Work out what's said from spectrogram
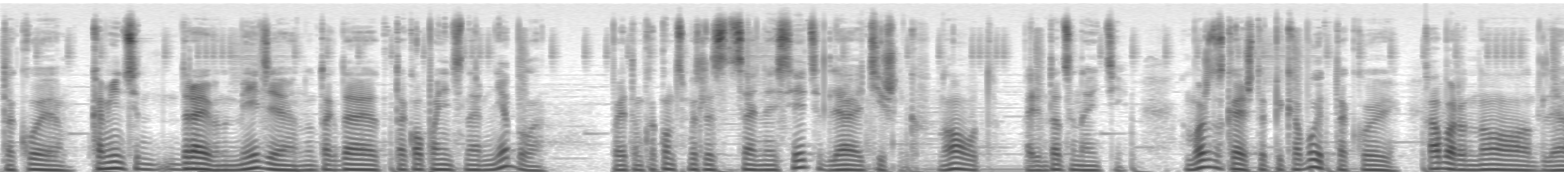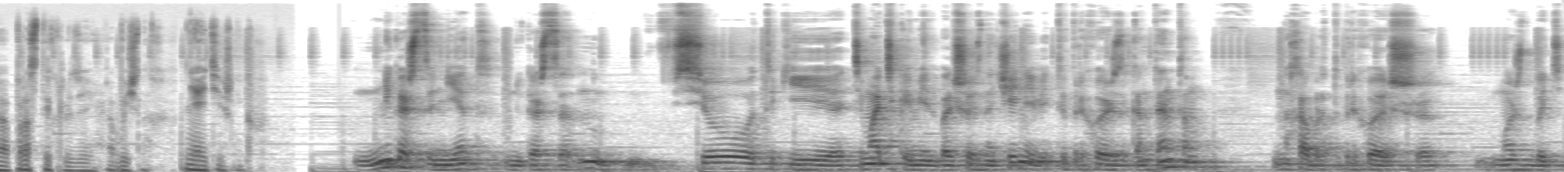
такое комьюнити драйв медиа, но тогда такого понятия, наверное, не было. Поэтому в каком-то смысле социальная сеть для айтишников, но вот ориентация на IT. Можно сказать, что Пикабу — это такой хабар, но для простых людей, обычных, не айтишников. Мне кажется, нет. Мне кажется, ну, все-таки тематика имеет большое значение, ведь ты приходишь за контентом, на Хабр ты приходишь, э, может быть,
